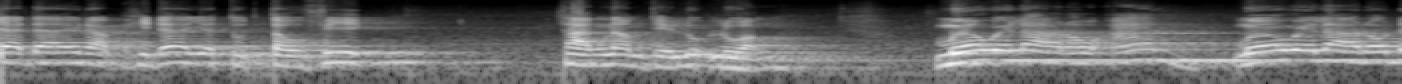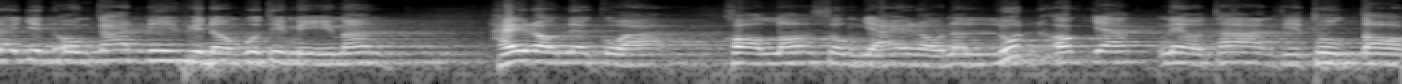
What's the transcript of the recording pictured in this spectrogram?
จะได้รับฮิดายะตุตเตาฟีก ทางนำที่ลุหลวง เมื่อเวลาเราอ่าน เมื่อเวลาเราได้ยินองค์การนี้พี่น้องผู้ที่มีอีมาน ให้เราเนึกว่าขออัลลอทรงอย่าให้เรานั้นลุดออกจากแนวทางที่ถูกต้อง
